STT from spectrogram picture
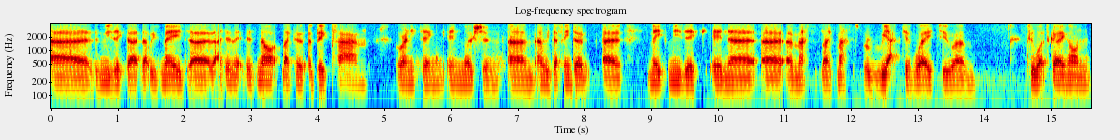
uh, the music that that we've made. Uh, I think there's not like a, a big plan or anything in motion, um, and we definitely don't uh, make music in a, a, a mass like mass reactive way to um, to what's going on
